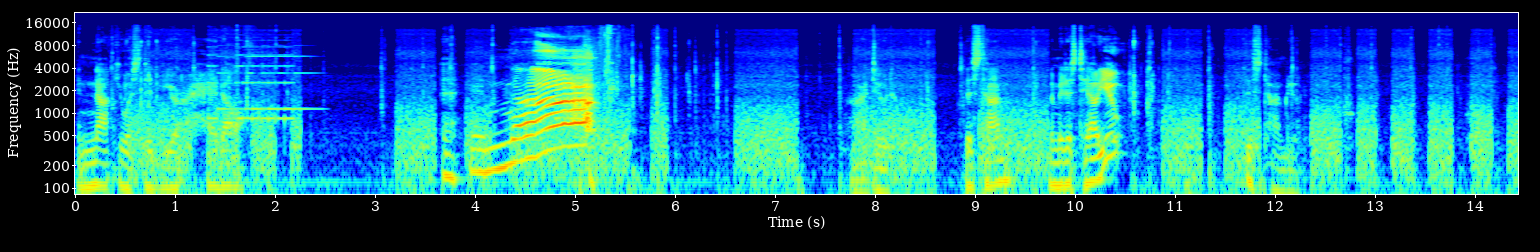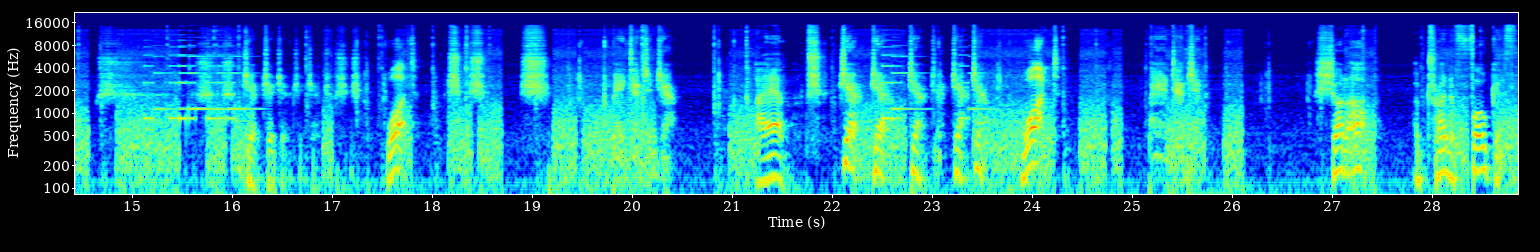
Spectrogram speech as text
innocuous to your head off. Enough! Alright, dude. This time, let me just tell you. This time, dude. Jared, Jared, Jared, Jared, shh, shh. What? Shh, shh, shh. Pay attention, Jared. I am. Shh, Jared, Jared, Jared, Jared, Jared, Jared. What? Pay attention. Shut up. I'm trying to focus.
